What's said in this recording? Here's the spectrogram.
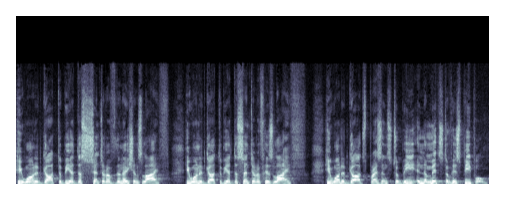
He wanted God to be at the center of the nation's life. He wanted God to be at the center of his life. He wanted God's presence to be in the midst of his people.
